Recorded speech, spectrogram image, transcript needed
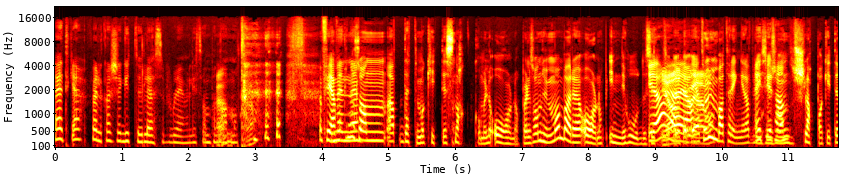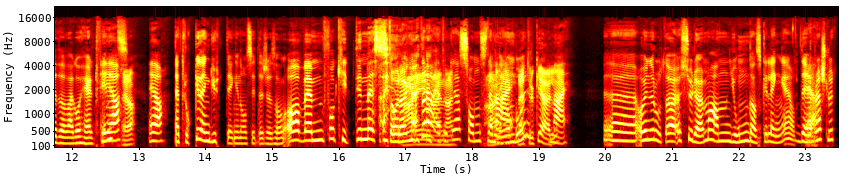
Jeg vet ikke, jeg føler kanskje gutter løser problemet litt sånn på en Ja, annen måte. ja. For jeg får ikke noe eh, sånn at dette må Kitty snakke om eller ordne opp eller sånn. Hun må bare ordne opp inni hodet sitt. Ja, ja, ja, Jeg tror hun bare trenger at vi sier sånn? Slapp av, Kitty, det der går helt fint. Ja. Ja. Ja. Jeg tror ikke den guttegjengen nå sitter og sier sånn Å, hvem får Kitty neste år da, gutta? Jeg tror ikke det er sånn stemning om bord. Eh, og hun rota, surra med han Jon ganske lenge, og det Ja. ble slutt.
